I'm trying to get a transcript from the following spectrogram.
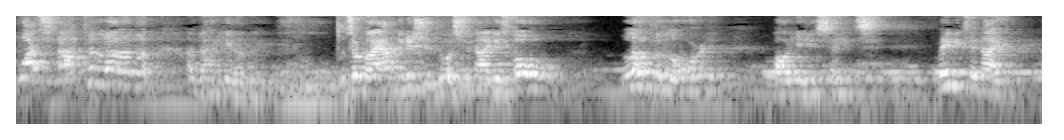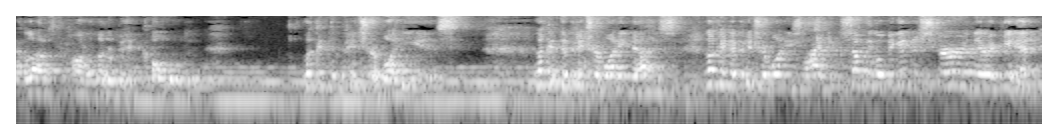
What's not to love about him? So my admonition to us tonight is, oh, love the Lord, all ye his saints. Maybe tonight that love's drawn a little bit cold. Look at the picture of what he is. Look at the picture of what he does. Look at the picture of what he's like, and something will begin to stir in there again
